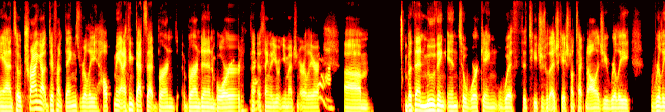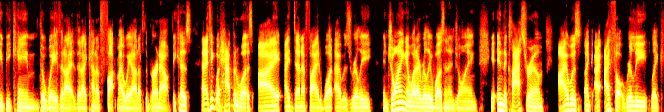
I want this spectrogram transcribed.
And so trying out different things really helped me. And I think that's that burned burned in and bored th- yeah. thing that you, you mentioned earlier. Yeah. Um, but then moving into working with the teachers with educational technology really really became the way that I that I kind of fought my way out of the burnout because and I think what happened was I identified what I was really enjoying and what I really wasn't enjoying. In the classroom, I was like, I, I felt really like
